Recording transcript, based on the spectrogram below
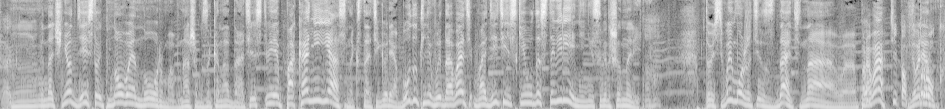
так. начнет действовать новая норма в нашем законодательстве. Пока не ясно, кстати говоря, будут ли выдавать водительские удостоверения несовершеннолетним. То есть вы можете сдать на э, права, ну, типа говоря, впрок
